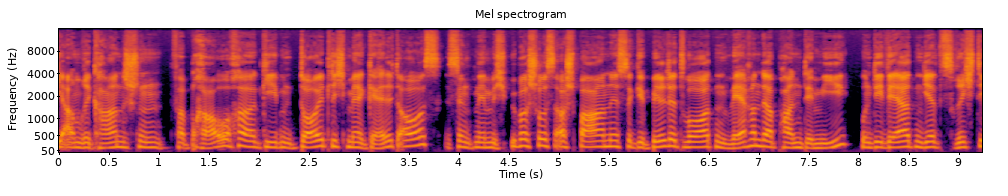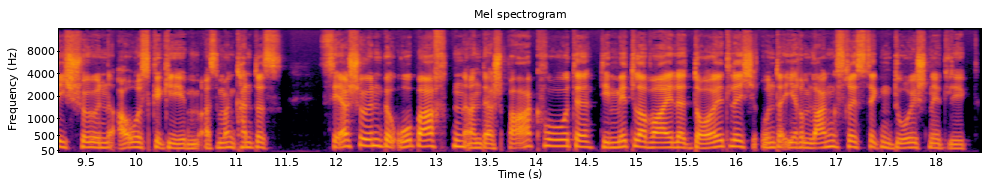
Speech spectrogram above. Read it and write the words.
die amerikanischen Verbraucher geben deutlich mehr Geld aus. Es sind nämlich Überschussersparnisse gebildet worden während der Pandemie und die werden jetzt richtig schön ausgegeben. Also man kann das sehr schön beobachten an der Sparquote, die mittlerweile deutlich unter ihrem langfristigen Durchschnitt liegt.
